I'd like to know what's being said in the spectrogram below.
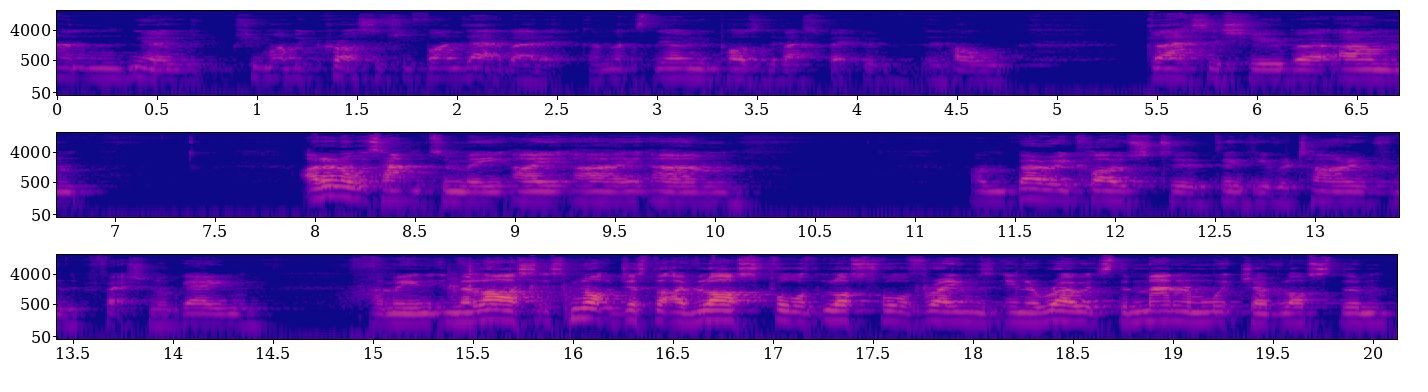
and you know she might be cross if she finds out about it, and that's the only positive aspect of the whole glass issue. But um, I don't know what's happened to me. I, I um, I'm very close to thinking of retiring from the professional game. I mean, in the last, it's not just that I've lost four, lost four frames in a row, it's the manner in which I've lost them.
